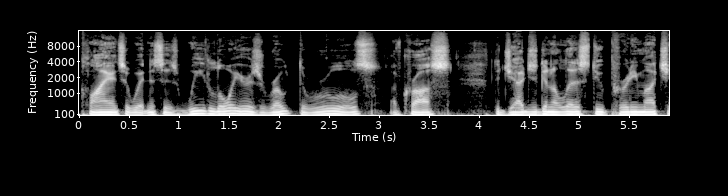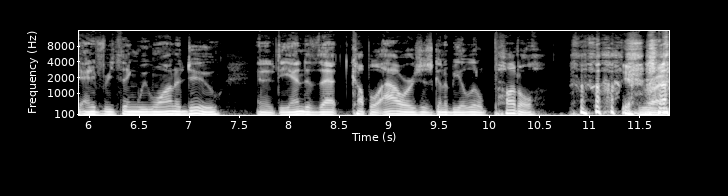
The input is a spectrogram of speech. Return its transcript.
clients and witnesses, we lawyers wrote the rules of cross. The judge is going to let us do pretty much everything we want to do, and at the end of that couple hours is going to be a little puddle. Right.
